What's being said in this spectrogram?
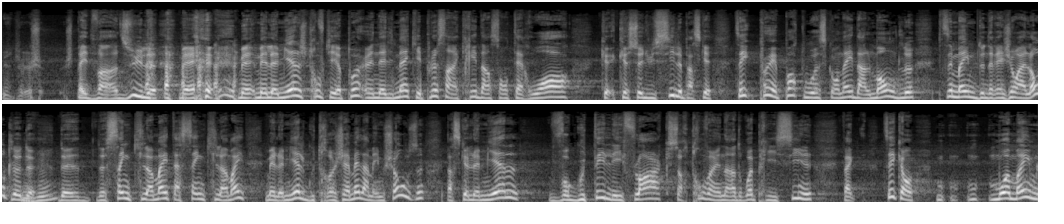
je, je- peux être vendu, là, mais, mais, mais le miel, je trouve qu'il n'y a pas un aliment qui est plus ancré dans son terroir que, que celui-ci, parce que, tu sais, peu importe où est-ce qu'on est dans le monde, là, même d'une région à l'autre, de, de, de 5 km à 5 km, mais le miel goûtera jamais la même chose, hein, parce que le miel va goûter les fleurs qui se retrouvent à un endroit précis. hein. Fait que, tu sais, moi-même,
